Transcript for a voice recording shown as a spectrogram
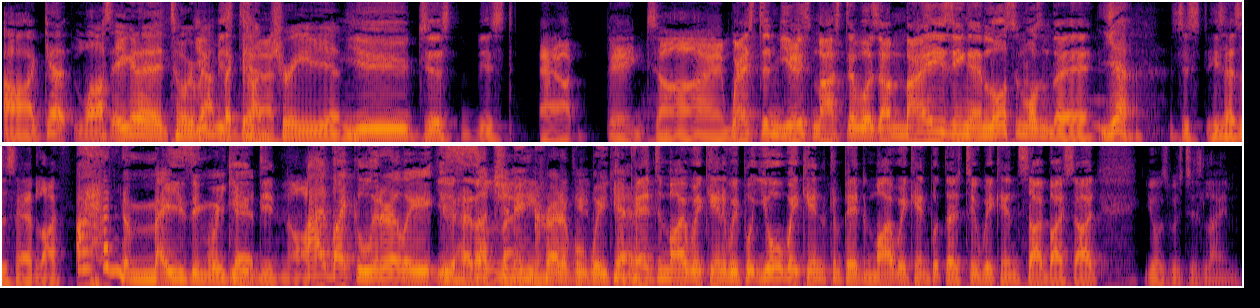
Oh, I get lost. Are you going to talk about the missed out. country and You just missed out big time. Western Youth Muster was amazing and Lawson wasn't there. yeah. It's just, he has a sad life. I had an amazing weekend. You did not. I had like literally You had such an incredible weekend. Compared to my weekend, if we put your weekend compared to my weekend, put those two weekends side by side, yours was just lame.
